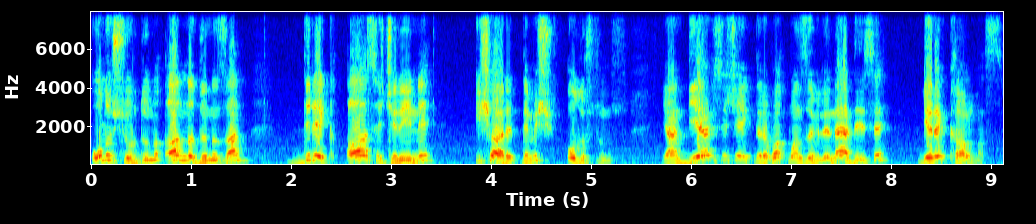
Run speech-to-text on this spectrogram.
oluşturduğunu anladığınız an direkt A seçeneğini işaretlemiş olursunuz. Yani diğer seçeneklere bakmanıza bile neredeyse gerek kalmaz.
